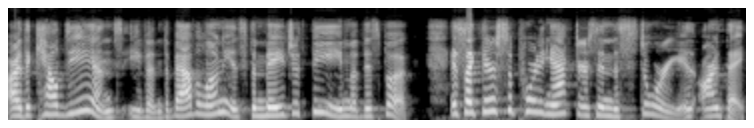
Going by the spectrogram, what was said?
Are the Chaldeans even, the Babylonians, the major theme of this book? It's like they're supporting actors in the story, aren't they?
